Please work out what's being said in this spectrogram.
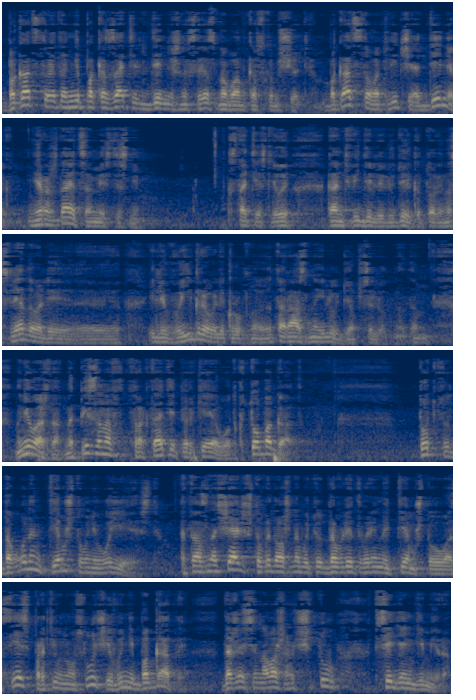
Богатство это не показатель денежных средств на банковском счете. Богатство, в отличие от денег, не рождается вместе с ним. Кстати, если вы когда-нибудь видели людей, которые наследовали э, или выигрывали крупную, это разные люди абсолютно. Да? Но неважно, написано в трактате Перкея, вот кто богат? Тот, кто доволен тем, что у него есть. Это означает, что вы должны быть удовлетворены тем, что у вас есть. В противном случае вы не богаты. Даже если на вашем счету все деньги мира.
